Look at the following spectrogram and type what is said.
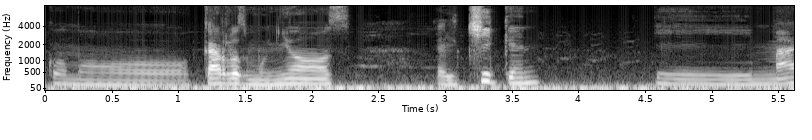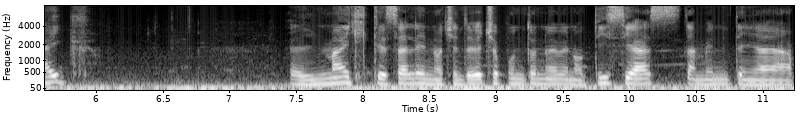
como Carlos Muñoz, el Chicken y Mike. El Mike que sale en 88.9 Noticias, también tenía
